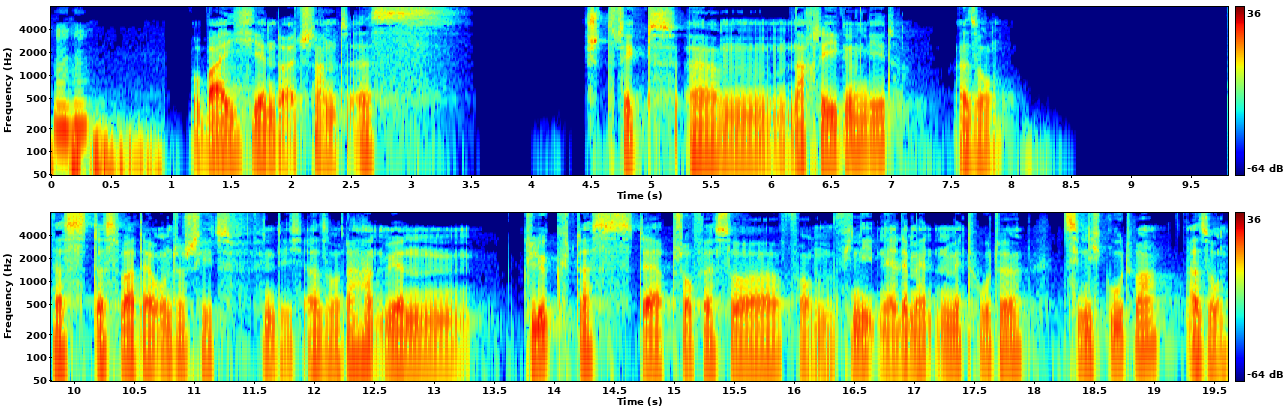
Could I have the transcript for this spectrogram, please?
Mhm. Wobei hier in Deutschland es strikt ähm, nach Regeln geht. Also das, das war der Unterschied, finde ich. Also da hatten wir ein Glück, dass der Professor vom finiten Elementenmethode ziemlich gut war. Also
